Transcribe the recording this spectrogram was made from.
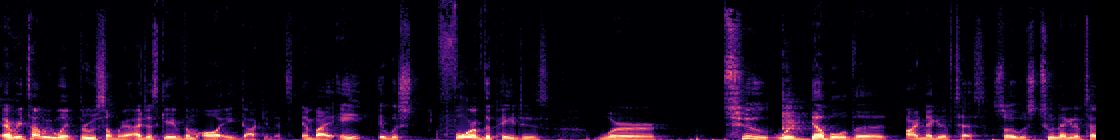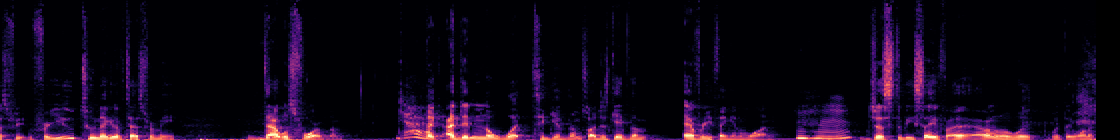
Every time we went through somewhere, I just gave them all eight documents, and by eight, it was four of the pages were two were double the our negative test. So it was two negative tests for, for you, two negative tests for me. That was four of them. Yeah. Like I didn't know what to give them, so I just gave them everything in one, mm-hmm. just to be safe. I, I don't know what what they wanted.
